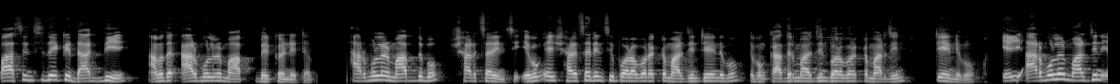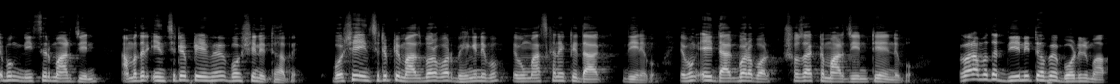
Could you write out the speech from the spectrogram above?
পাঁচ ইঞ্চিতে একটি দাগ দিয়ে আমাদের আরমোলের মাপ বের করে নিতে হবে। আরমোলের মাপ দেবো সাড়ে চার ইঞ্চি এবং এই সাড়ে চার ইঞ্চি বরাবর একটা মার্জিন টেনে নেব এবং কাদের মার্জিন বরাবর একটা মার্জিন টেনে নেব। এই আরমোলের মার্জিন এবং নিচের মার্জিন আমাদের ইঞ্চি টেপটি এইভাবে বসিয়ে নিতে হবে। বসিয়ে ইঞ্চি টেপটি মাঝ বরাবর ভেঙে নেব এবং মাঝখানে একটি দাগ দিয়ে নেব এবং এই দাগ বরাবর সোজা একটা মার্জিন টেনে নেব। এবার আমাদের দিয়ে নিতে হবে বডির মাপ।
